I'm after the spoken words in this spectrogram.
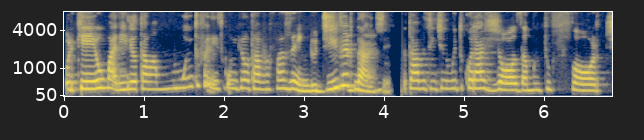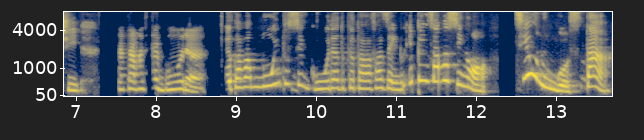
Porque eu, Marília, eu tava muito feliz com o que eu tava fazendo, de verdade. Eu tava me sentindo muito corajosa, muito forte. Você tava segura. Eu tava muito segura do que eu tava fazendo. E pensava assim, ó, se eu não gostar,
